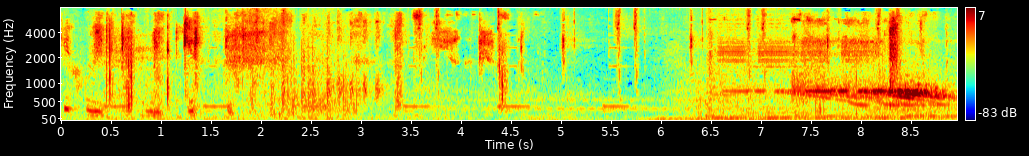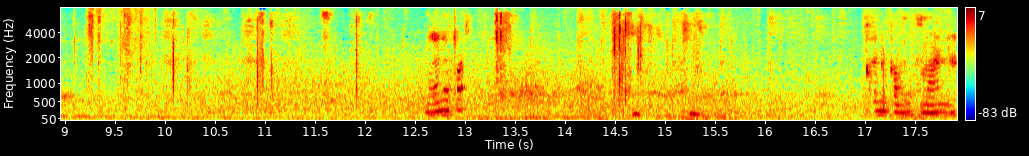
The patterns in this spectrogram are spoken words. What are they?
Утки, утки. Kan kamu kemana?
